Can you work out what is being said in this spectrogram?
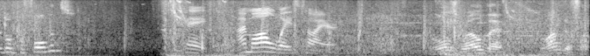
Little performance? Hey, I'm always tired. All's well then. Wonderful.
